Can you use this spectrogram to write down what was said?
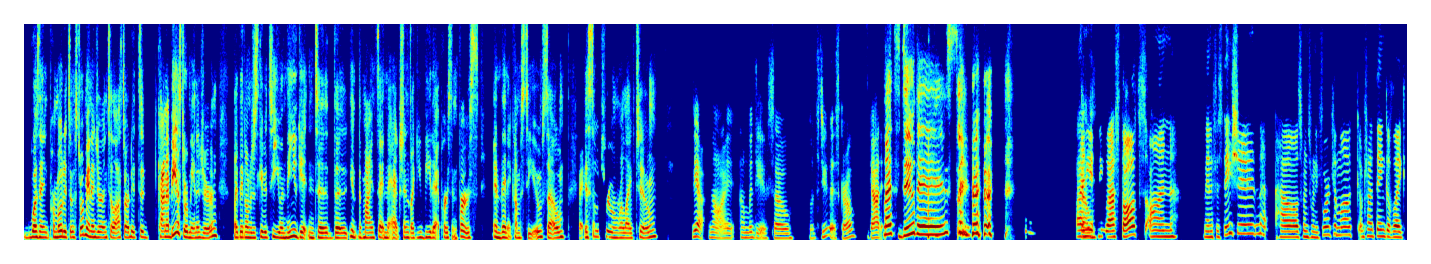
wasn't promoted to a store manager until I started to kind of be a store manager. Like they don't just give it to you and then you get into the you know, the mindset and the actions. Like you be that person first and then it comes to you. So right. it's so true in real life too. Yeah, no, I I'm with you. So let's do this, girl. Got it. Let's do this. I need any last thoughts on manifestation, how 2024 can look. I'm trying to think of like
